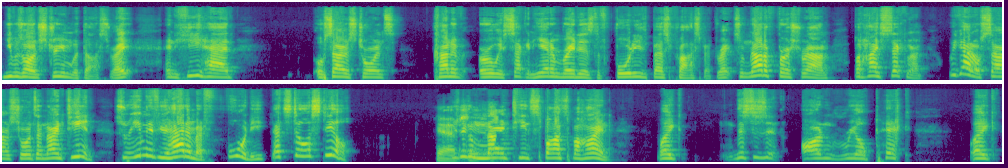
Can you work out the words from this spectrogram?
he was on stream with us, right? And he had O'Cyrus Torrence kind of early second. He had him rated as the 40th best prospect, right? So not a first round, but high second round. We got O'Cyrus Torrence at 19. So even if you had him at 40, that's still a steal. Yeah. You think I'm 19 spots behind. Like, this is an unreal pick. Like,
